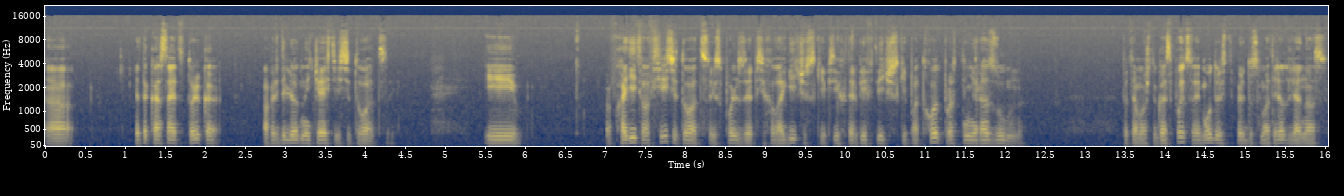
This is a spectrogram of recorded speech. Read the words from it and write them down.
э, это касается только определенной части ситуации. И входить во все ситуации, используя психологический, психотерапевтический подход, просто неразумно. Потому что Господь своей мудростью предусмотрел для нас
